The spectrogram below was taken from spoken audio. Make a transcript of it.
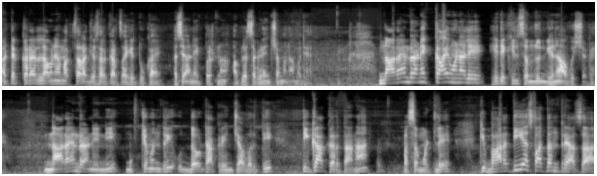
अटक करायला लावण्यामागचा राज्य सरकारचा हेतू काय? असे अनेक प्रश्न आपल्या सगळ्यांच्या मनामध्ये आहेत. नारायण राणे काय म्हणाले हे देखील समजून घेणं आवश्यक आहे. नारायण राणेंनी मुख्यमंत्री उद्धव ठाकरेंच्यावरती टीका करताना असं म्हटले की भारतीय स्वातंत्र्याचा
